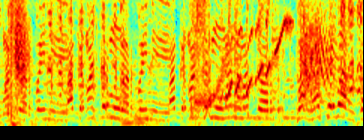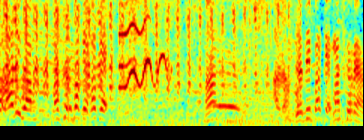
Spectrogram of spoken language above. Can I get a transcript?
masker. Apa ini? Pakai maskermu. Apa ini? Pakai maskermu. Mana masker? Bang, masker bang. Kok lari bang? Masker pakai, pakai. Hah? Jadi pakai maskernya.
